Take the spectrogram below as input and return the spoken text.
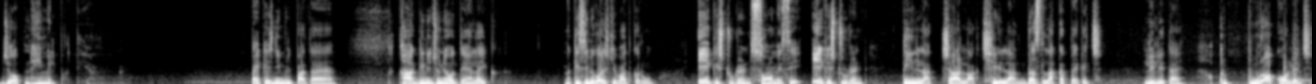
जॉब नहीं मिल पाती है। पैकेज नहीं मिल पाता है। हाँ गिने चुने होते हैं लाइक मैं किसी भी कॉलेज की बात करूँ, एक स्टूडेंट सौ में से एक स्टूडेंट तीन लाख, चार लाख छः लाख, दस लाख का पैकेज ले लेता है और पूरा कॉलेज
